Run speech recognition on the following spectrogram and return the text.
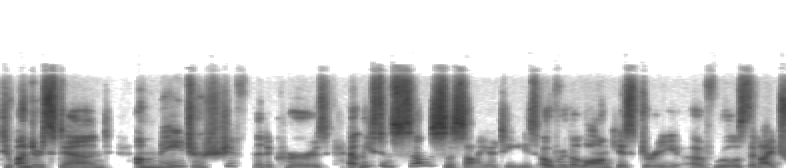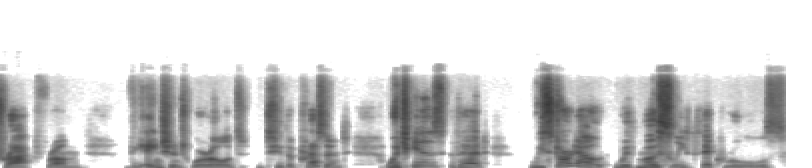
to understand a major shift that occurs, at least in some societies, over the long history of rules that I track from the ancient world to the present, which is that we start out with mostly thick rules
